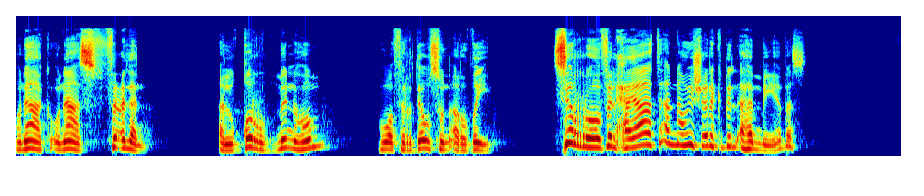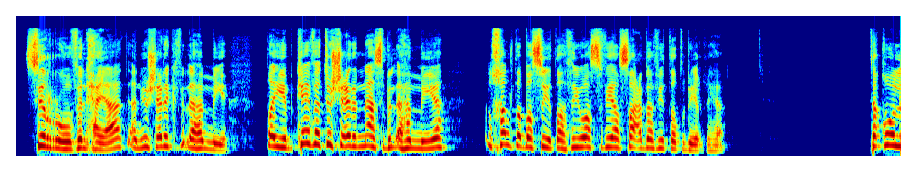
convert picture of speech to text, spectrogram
هناك أناس فعلا القرب منهم هو فردوس أرضي. سره في الحياة أنه يشعرك بالأهمية بس. سره في الحياة أن يشعرك في الأهمية. طيب كيف تشعر الناس بالأهمية؟ الخلطة بسيطة في وصفها صعبة في تطبيقها. تقول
